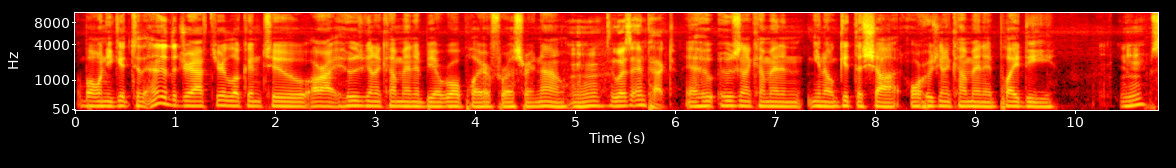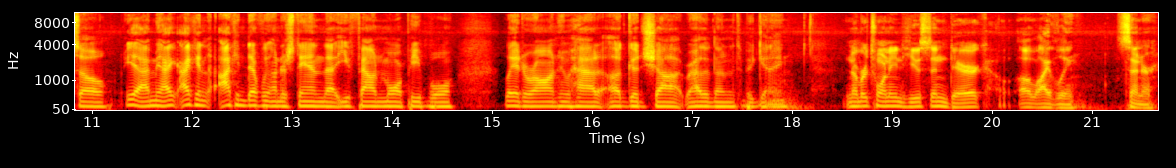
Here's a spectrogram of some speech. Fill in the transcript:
But when you get to the end of the draft, you're looking to all right, who's going to come in and be a role player for us right now? Mm-hmm. Who has impact? Yeah, who, who's going to come in and you know get the shot, or who's going to come in and play D? Mm-hmm. So yeah, I mean, I, I can I can definitely understand that you found more people later on who had a good shot rather than at the beginning. Number twenty in Houston, Dereck Lively, center.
